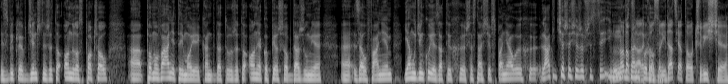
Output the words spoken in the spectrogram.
niezwykle wdzięczny, że to on rozpoczął promowanie tej mojej kandydatury, że to on jako pierwszy obdarzył mnie zaufaniem. Ja mu dziękuję za tych 16 wspaniałych e, lat i cieszę się, że wszyscy inni No dobrze, ale podobnie. konsolidacja to oczywiście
